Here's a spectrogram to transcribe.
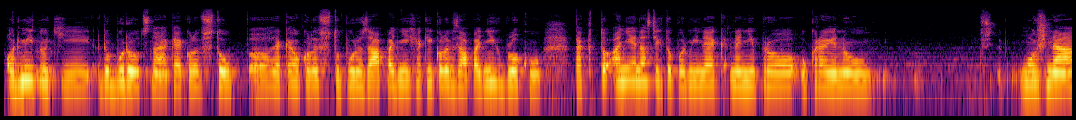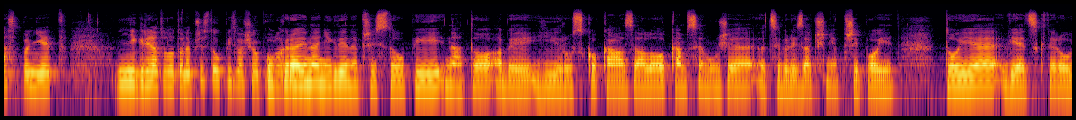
odmítnutí do budoucna jakékoliv vstup, jakéhokoliv vstupu do západních, jakýkoliv západních bloků, tak to ani jedna z těchto podmínek není pro Ukrajinu možná splnit nikdy na tohle nepřistoupí z vašeho pohledu? Ukrajina nikdy nepřistoupí na to, aby jí Rusko kázalo, kam se může civilizačně připojit. To je věc, kterou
